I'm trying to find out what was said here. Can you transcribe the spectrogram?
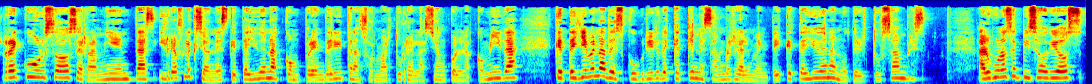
recursos, herramientas y reflexiones que te ayuden a comprender y transformar tu relación con la comida, que te lleven a descubrir de qué tienes hambre realmente y que te ayuden a nutrir tus hambres. Algunos episodios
